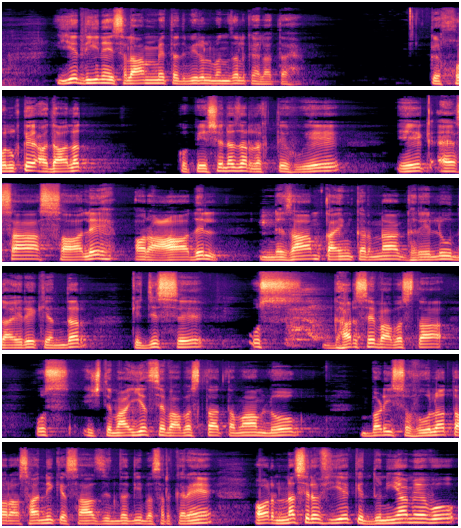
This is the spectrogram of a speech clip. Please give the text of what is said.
یہ دین اسلام میں تدبیر المنزل کہلاتا ہے۔ کہ خلق عدالت کو پیش نظر رکھتے ہوئے ایک ایسا صالح اور عادل نظام قائم کرنا گھریلو دائرے کے اندر کہ جس سے اس گھر سے وابستہ اس اجتماعیت سے وابستہ تمام لوگ بڑی سہولت اور آسانی کے ساتھ زندگی بسر کریں اور نہ صرف یہ کہ دنیا میں وہ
